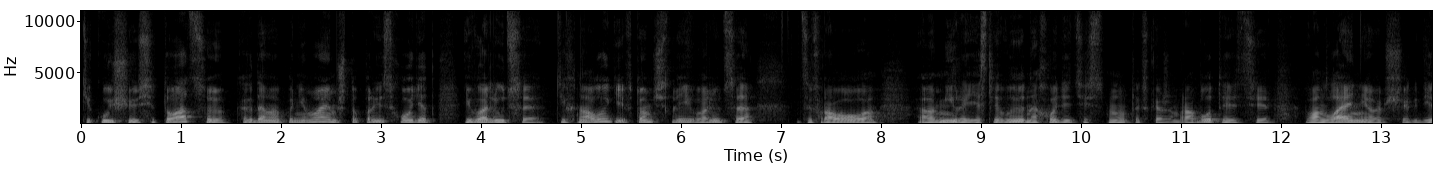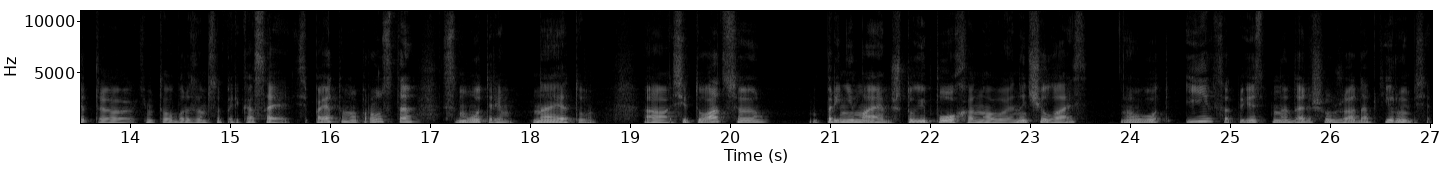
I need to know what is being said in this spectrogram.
текущую ситуацию, когда мы понимаем, что происходит эволюция технологий, в том числе эволюция цифрового э, мира, если вы находитесь, ну, так скажем, работаете в онлайне вообще где-то каким-то образом соприкасаетесь. Поэтому просто смотрим на эту а, ситуацию, принимаем, что эпоха новая началась, вот, и, соответственно, дальше уже адаптируемся.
